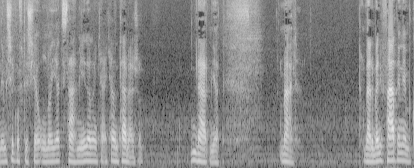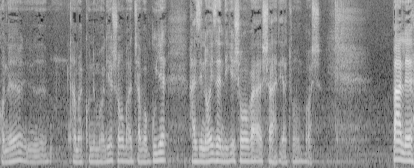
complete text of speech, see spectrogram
نمیشه گفتش که اونا یه سهمیه دارن که کمتر برشون در میاد. بله. بنابراین فرقی نمی‌کنه. تمکن مالی شما باید جوابگوی هزینه های زندگی شما و شهریتون باشه. بله.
